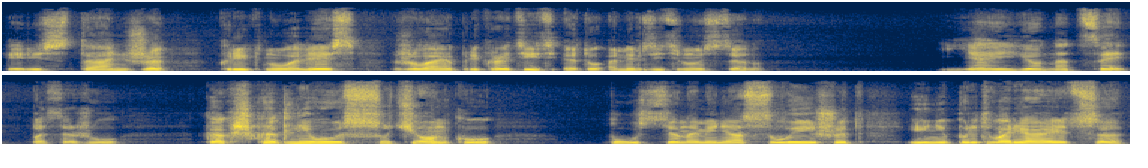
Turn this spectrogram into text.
«Перестань же!» — крикнула Лесь, желая прекратить эту омерзительную сцену. «Я ее на цепь посажу, как шкодливую сучонку. Пусть она меня слышит и не притворяется!»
